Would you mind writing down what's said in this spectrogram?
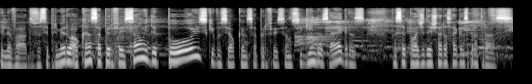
elevados. Você primeiro alcança a perfeição e depois que você alcança a perfeição, seguindo as regras, você pode deixar as regras para trás.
